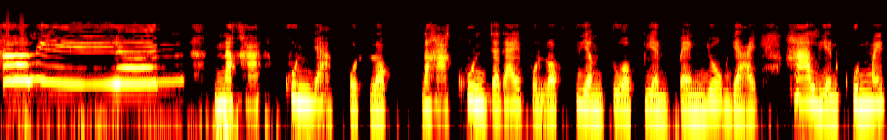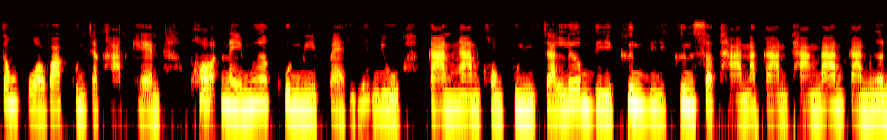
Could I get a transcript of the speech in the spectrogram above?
ห้าเหรียญนะคะ คุณอยากปลดล็อก นะคะ คุณจะได้ปลดล็อกเตรียมตัวเปลี่ยนแปลงโยกย้ายห้าเหรียญคุณไม่ต้องกลัวว่าคุณจะขาดแคลนเพราะในเมื่อคุณมีแปดเหรียญอยู่ การงานของคุณจะเริ่มดีขึ้นดีขึ้นสถานการณ์ทางด้านการเงิน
